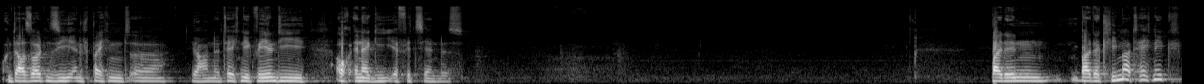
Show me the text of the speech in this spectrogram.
und da sollten Sie entsprechend äh, ja, eine Technik wählen, die auch energieeffizient ist. Bei, den, bei der Klimatechnik,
